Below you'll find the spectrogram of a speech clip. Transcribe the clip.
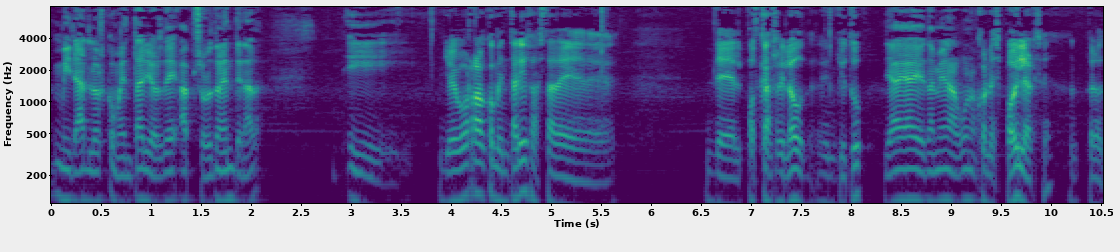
mirar los comentarios de absolutamente nada. Y Yo he borrado comentarios hasta de del podcast Reload en YouTube ya, ya, yo también algunos. con spoilers, ¿eh? Pero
